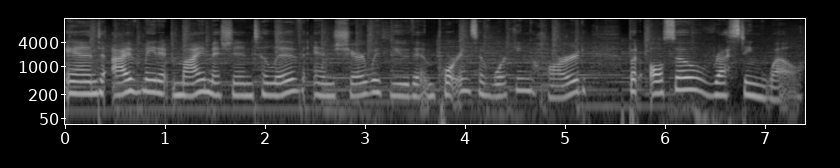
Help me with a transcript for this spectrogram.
And I've made it my mission to live and share with you the importance of working hard, but also resting well.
